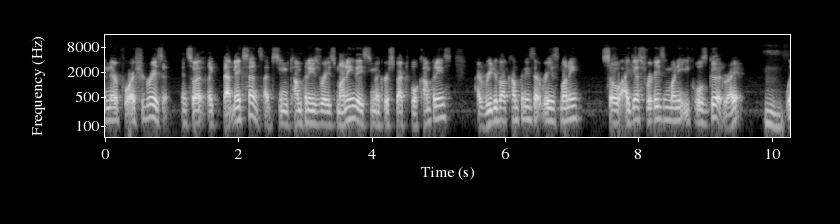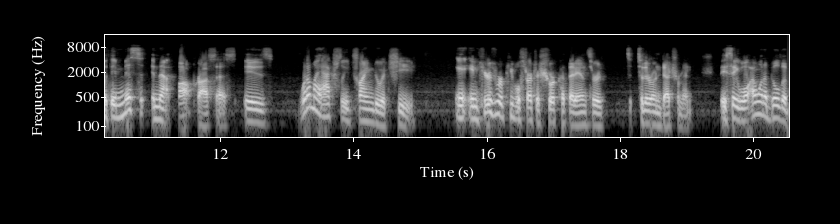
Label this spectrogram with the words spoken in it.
and therefore I should raise it. And so, like that makes sense. I've seen companies raise money; they seem like respectable companies. I read about companies that raise money, so I guess raising money equals good, right? Hmm. What they miss in that thought process is what am I actually trying to achieve? And, and here's where people start to shortcut that answer to, to their own detriment. They say, well, I want to build a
